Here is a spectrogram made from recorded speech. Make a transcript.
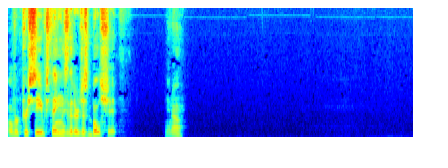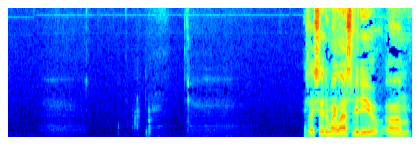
over perceived things that are just bullshit, you know? As I said in my last video, um,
